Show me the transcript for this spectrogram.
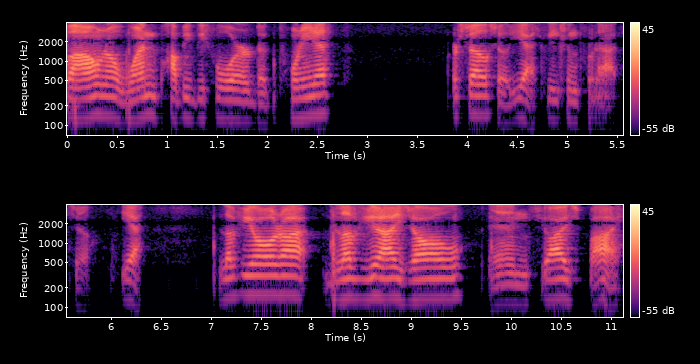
but I don't know when, probably before the 20th or so. So yeah, stay tuned for that. So yeah, love you all. Love you guys all, and see you guys. Bye.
